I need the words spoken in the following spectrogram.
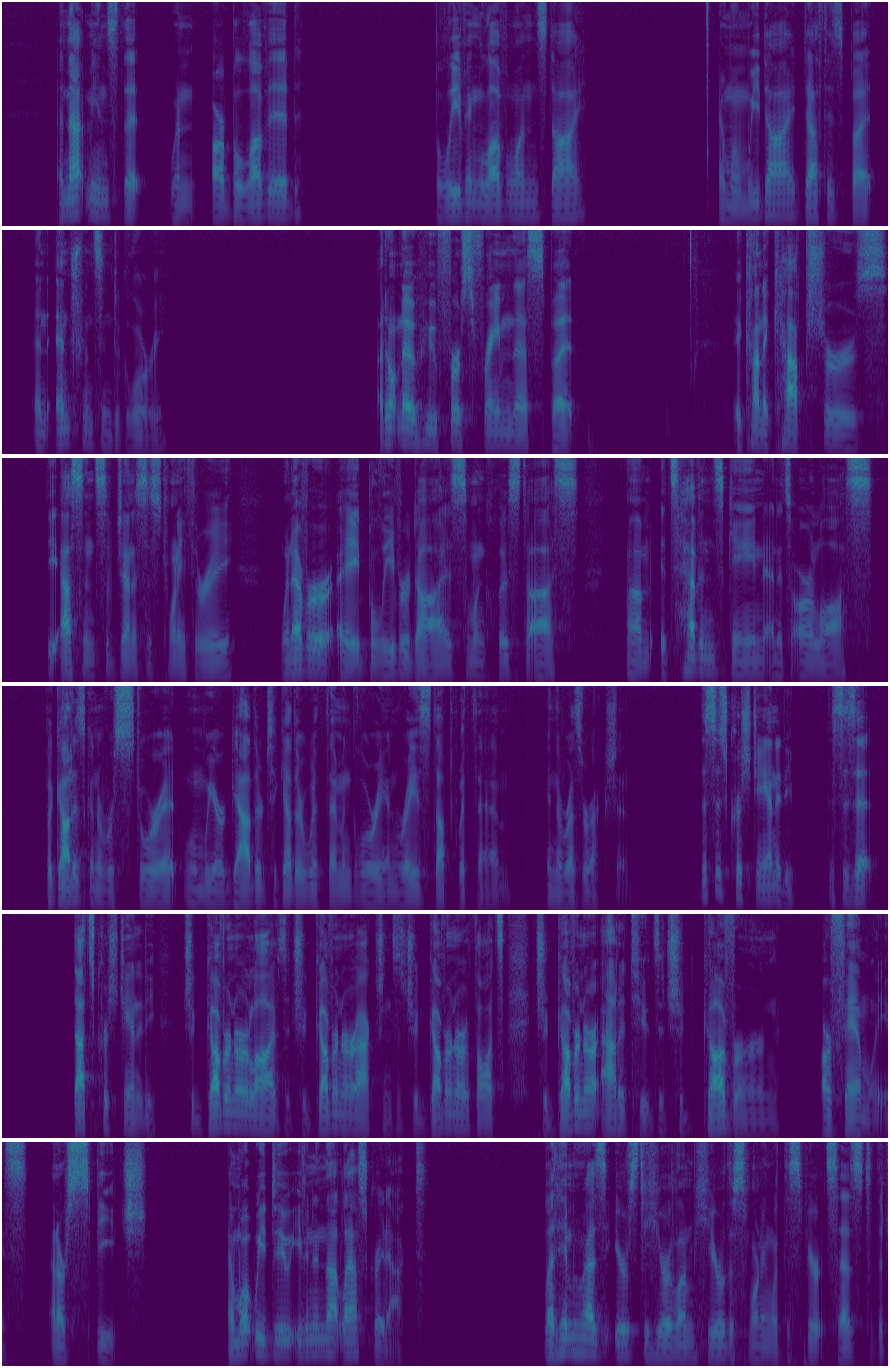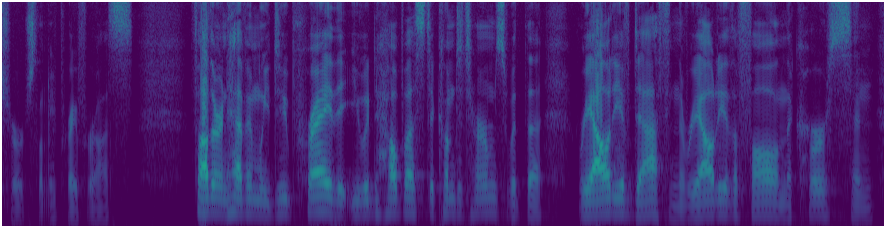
And that means that when our beloved, believing loved ones die. And when we die, death is but an entrance into glory. I don't know who first framed this, but it kind of captures the essence of Genesis 23. Whenever a believer dies, someone close to us, um, it's heaven's gain and it's our loss but God is going to restore it when we are gathered together with them in glory and raised up with them in the resurrection. This is Christianity. This is it. That's Christianity. It should govern our lives, it should govern our actions, it should govern our thoughts, it should govern our attitudes, it should govern our families and our speech and what we do, even in that last great act. Let him who has ears to hear, let him hear this morning what the Spirit says to the church. Let me pray for us. Father in heaven, we do pray that you would help us to come to terms with the reality of death and the reality of the fall and the curse, and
